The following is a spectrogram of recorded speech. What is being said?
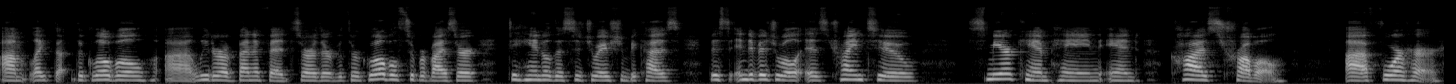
um, like the, the global uh, leader of benefits or their, their global supervisor to handle this situation because this individual is trying to smear campaign and cause trouble uh, for her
